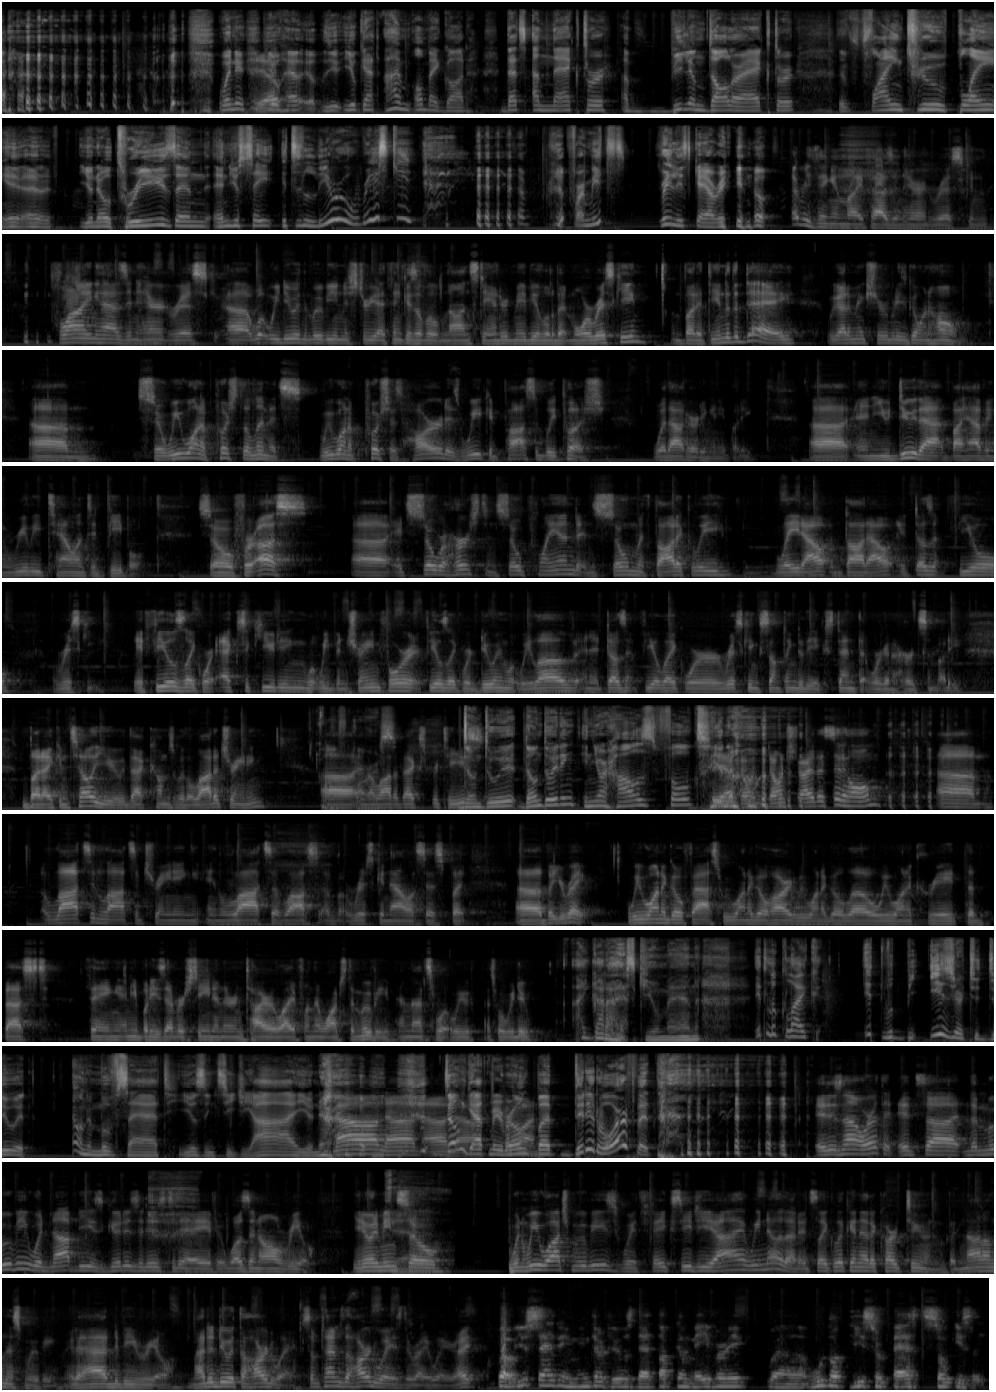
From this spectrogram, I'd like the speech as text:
when you, yep. you have you, you get, I'm oh my god, that's an actor, a billion dollar actor, flying through plane, uh, you know, trees, and and you say it's a little risky. For me, it's really scary, you know. Everything in life has inherent risk, and flying has inherent risk. Uh, what we do in the movie industry, I think, is a little non-standard, maybe a little bit more risky. But at the end of the day, we got to make sure everybody's going home. Um, so we want to push the limits. We want to push as hard as we could possibly push without hurting anybody. Uh, and you do that by having really talented people. So for us, uh, it's so rehearsed and so planned and so methodically laid out and thought out. It doesn't feel risky. It feels like we're executing what we've been trained for. It feels like we're doing what we love, and it doesn't feel like we're risking something to the extent that we're going to hurt somebody. But I can tell you that comes with a lot of training. Uh, and a lot of expertise. Don't do it. Don't do it in, in your house, folks. yeah, don't don't try this at home. Um, lots and lots of training and lots of lots of risk analysis. But uh, but you're right. We want to go fast. We want to go hard. We want to go low. We want to create the best thing anybody's ever seen in their entire life when they watch the movie, and that's what we that's what we do. I gotta ask you, man. It looked like it would be easier to do it on a move set using CGI, you know. No, no, no. Don't no. get me Come wrong, on. but did it worth it? it is not worth it. It's uh, the movie would not be as good as it is today if it wasn't all real. You know what I mean? Yeah. So when we watch movies with fake CGI, we know that it's like looking at a cartoon, but not on this movie. It had to be real. I had to do it the hard way. Sometimes the hard way is the right way, right? Well, you said in interviews that Top Gun Maverick uh, would not be surpassed so easily.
